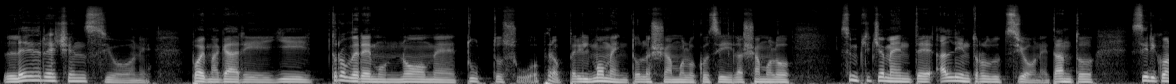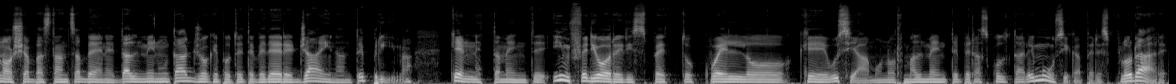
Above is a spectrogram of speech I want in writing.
le recensioni. Poi magari gli troveremo un nome tutto suo, però per il momento lasciamolo così, lasciamolo semplicemente all'introduzione, tanto si riconosce abbastanza bene dal minutaggio che potete vedere già in anteprima, che è nettamente inferiore rispetto a quello che usiamo normalmente per ascoltare musica, per esplorare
